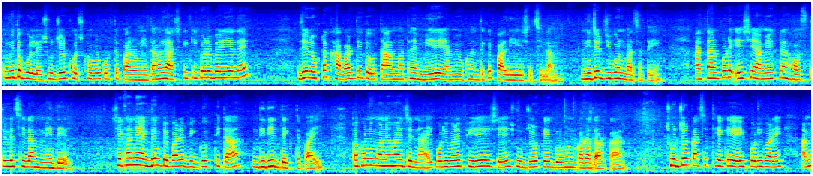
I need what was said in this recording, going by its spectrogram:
তুমি তো বললে সূর্যের খোঁজ খবর করতে পারোনি, তাহলে আজকে কি করে বেরিয়ে এলে? যে লোকটা খাবার দিত তার মাথায় মেরে আমি ওখান থেকে পালিয়ে এসেছিলাম, নিজের জীবন বাঁচাতে। আর তারপরে এসে আমি একটা হস্টেলে ছিলাম মেয়েদের। সেখানে একদিন পেপারে বিজ্ঞপ্তিটা দিদির দেখতে পাই। তখনই মনে হয় যে না, এই পরিবারে ফিরে এসে সূর্যকে গ্রহণ করা দরকার। সূর্যর কাছে থেকে এই পরিবারে আমি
